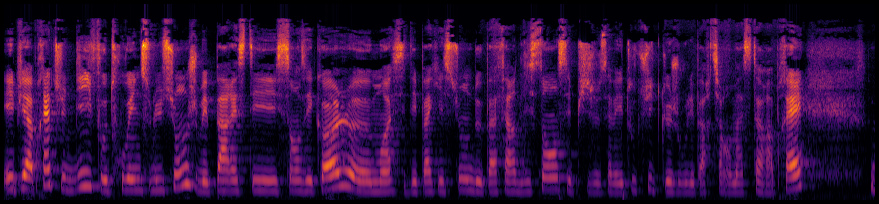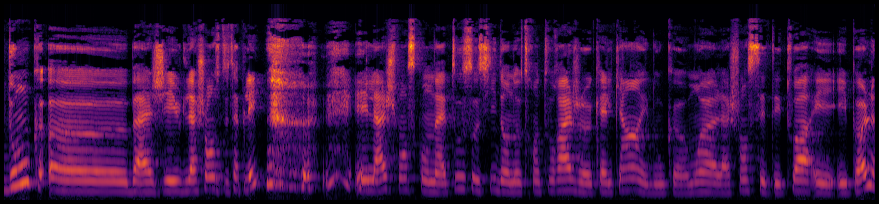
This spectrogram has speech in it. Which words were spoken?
Et puis après, tu te dis, il faut trouver une solution, je vais pas rester sans école. moi, c'était pas question de pas faire de licence, et puis je savais tout de suite que je voulais partir en master après. Donc, euh, bah, j'ai eu de la chance de t'appeler. et là, je pense qu'on a tous aussi dans notre entourage euh, quelqu'un. Et donc, euh, moi, la chance, c'était toi et, Paul.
